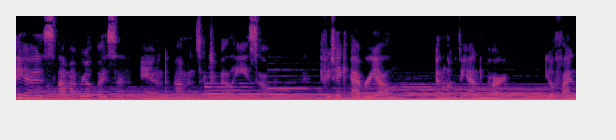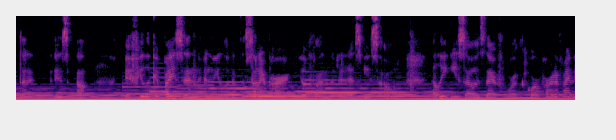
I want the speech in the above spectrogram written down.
Hey guys, I'm Abrielle Bison and I'm in search of Ellie So, if you take Abrielle and look at the end part, you'll find that it is. If you look at Bison and you look at the center part, you'll find that it is Eso. Ellie Eso is therefore the core part of my name,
